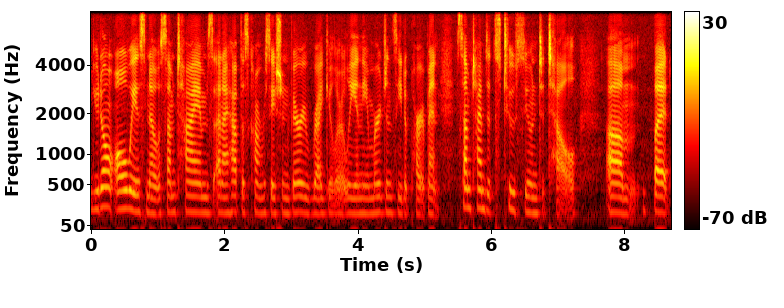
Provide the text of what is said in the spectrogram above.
you don't always know sometimes, and I have this conversation very regularly in the emergency department. Sometimes it's too soon to tell, um, but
